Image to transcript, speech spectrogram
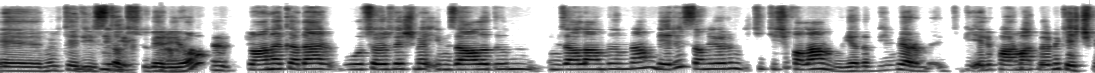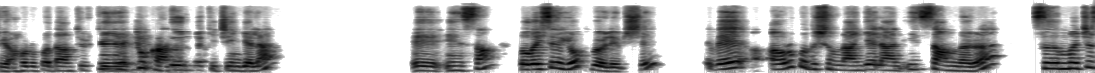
e, mülteci statüsü veriyor. Evet. Şu ana kadar bu sözleşme imzaladığın, imzalandığından beri sanıyorum iki kişi falan bu ya da bilmiyorum bir eli parmaklarını geçmiyor Avrupa'dan Türkiye'ye evet, çok sığınmak için gelen e, insan. Dolayısıyla yok böyle bir şey ve Avrupa dışından gelen insanlara sığınmacı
